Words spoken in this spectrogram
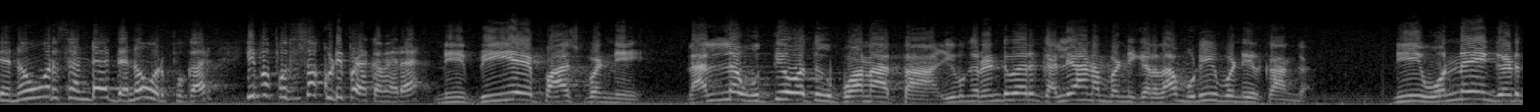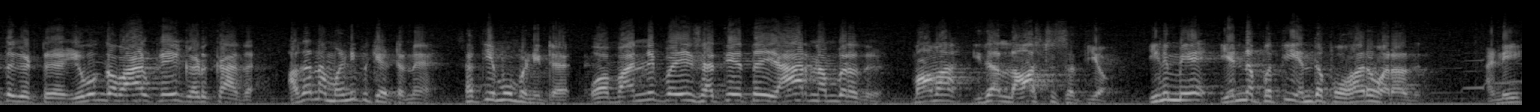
தினம் ஒரு சண்டை தினம் ஒரு புகார். இப்ப புதுசா குடிப்பழக்கம் வேற. நீ பிஏ பாஸ் பண்ணி நல்ல உத்தியோகத்துக்கு போனா தான் இவங்க ரெண்டு பேரும் கல்யாணம் பண்ணிக்கிறதா முடிவு பண்ணிருக்காங்க நீ உன்னையும் கெடுத்துக்கிட்டு இவங்க வாழ்க்கையும் கெடுக்காத. அதான் நான் மன்னிப்பு கேட்டேனே. சத்தியமும் பண்ணிட்டேன். உன் மன்னிப்பையும் சத்தியத்தை யார் நம்புறது? மாமா இதான் லாஸ்ட் சத்தியம். இனிமே என்ன பத்தி எந்த புகாரும் வராது. அண்ணி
